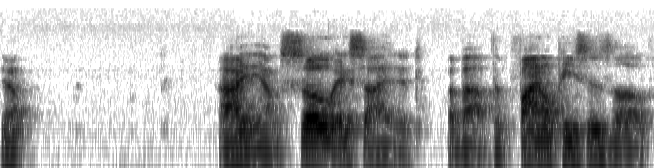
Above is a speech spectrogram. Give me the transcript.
Yeah. I am so excited about the final pieces of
